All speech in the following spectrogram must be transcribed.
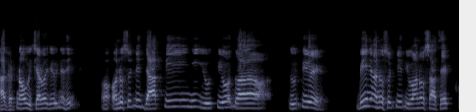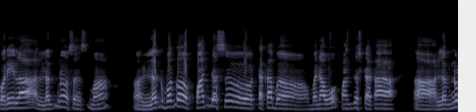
આ ઘટનાઓ વિચારવા જેવી નથી. અનુસૂચિત જાતિની યુવતીઓ દ્વારા, યુવતીઓએ બિન અનુસૂચિત યુવાનો સાથે કરેલા લગ્ન સંસમાં લગભગ પાંચ દસ ટકા બનાવો પાંચ દસ ટકા લગ્નો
